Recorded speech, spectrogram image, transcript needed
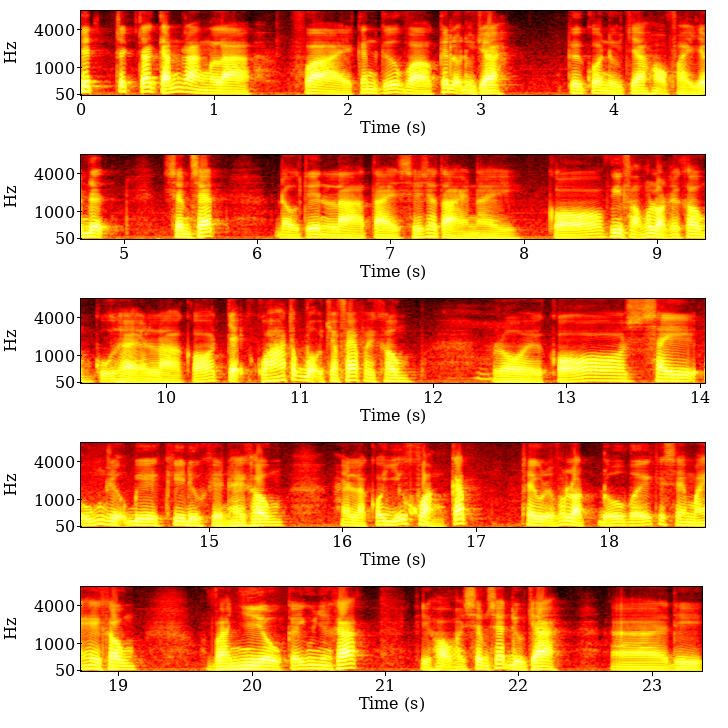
hết chắc chắn rằng là phải căn cứ vào kết luận điều tra. Cơ quan điều tra họ phải giám định, xem xét. Đầu tiên là tài xế xe tải này có vi phạm pháp luật hay không, cụ thể là có chạy quá tốc độ cho phép hay không, rồi có say uống rượu bia khi điều khiển hay không, hay là có giữ khoảng cách theo quy định pháp luật đối với cái xe máy hay không và nhiều cái nguyên nhân khác thì họ phải xem xét điều tra à, thì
